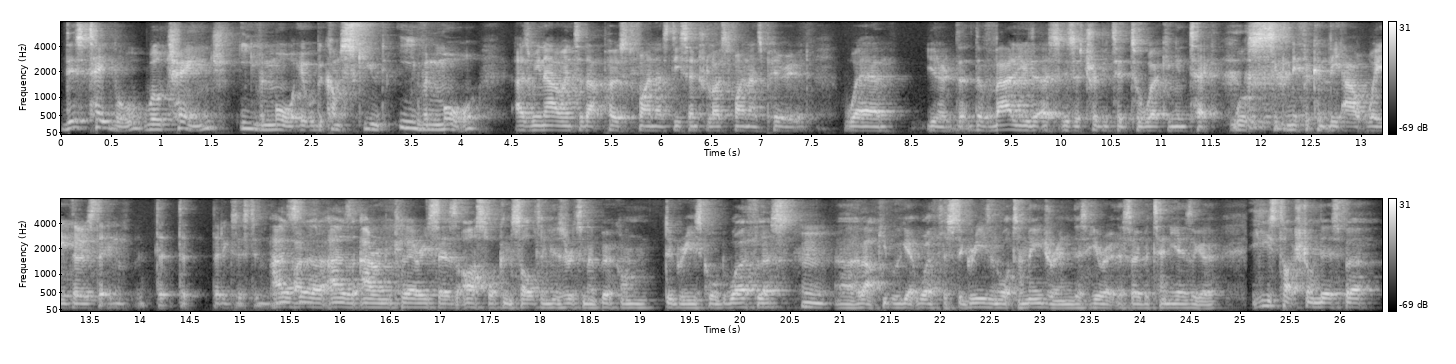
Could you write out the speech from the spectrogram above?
this table will change even more. It will become skewed even more as we now enter that post-finance, decentralized finance period, where you know the, the value that is is attributed to working in tech will significantly outweigh those that in, that, that, that exist in As uh, as Aaron Clarey says, Asshole Consulting has written a book on degrees called Worthless uh, about people who get worthless degrees and what to major in. This he wrote this over ten years ago. He's touched on this, but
